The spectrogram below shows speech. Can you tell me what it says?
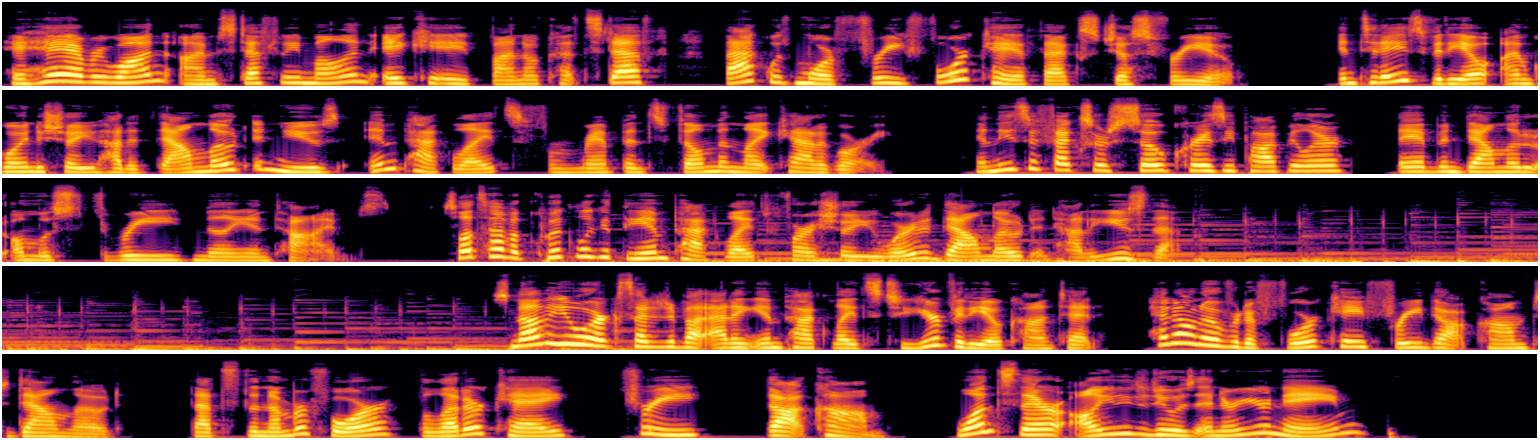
Hey, hey everyone, I'm Stephanie Mullen, aka Final Cut Steph, back with more free 4K effects just for you. In today's video, I'm going to show you how to download and use impact lights from Rampant's Film and Light category. And these effects are so crazy popular, they have been downloaded almost 3 million times. So let's have a quick look at the impact lights before I show you where to download and how to use them. So now that you are excited about adding impact lights to your video content, head on over to 4kfree.com to download. That's the number 4, the letter K, free.com. Once there, all you need to do is enter your name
